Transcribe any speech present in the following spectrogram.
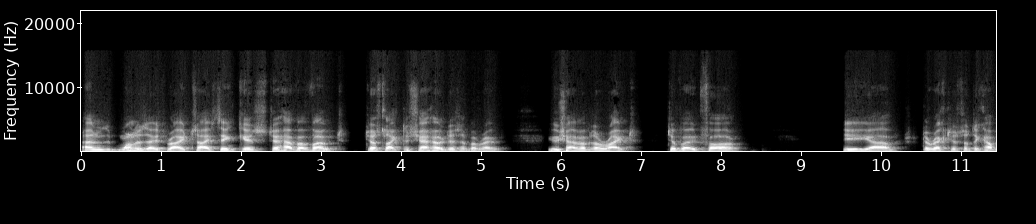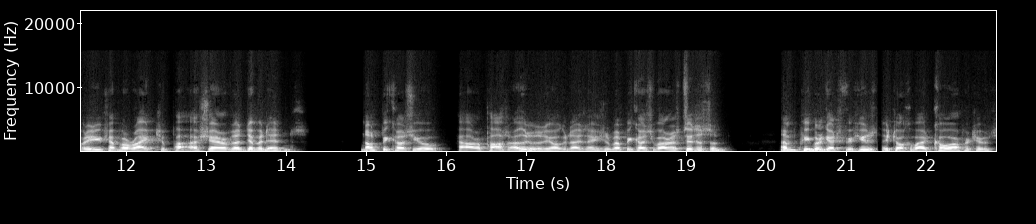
And one of those rights, I think, is to have a vote, just like the shareholders have a vote. You have the right to vote for the uh, directors of the company. You have a right to a share of the dividends, not because you are a part owner of the organization, but because you are a citizen. And people get confused. They talk about cooperatives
